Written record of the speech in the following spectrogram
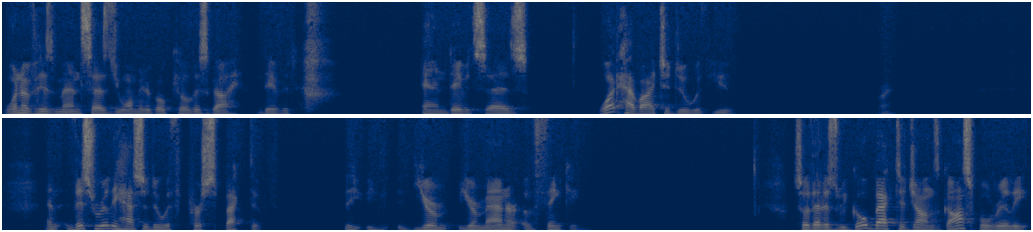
one of his men says, Do you want me to go kill this guy, David? And David says, What have I to do with you? And this really has to do with perspective, your, your manner of thinking. So that as we go back to John's gospel, really,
